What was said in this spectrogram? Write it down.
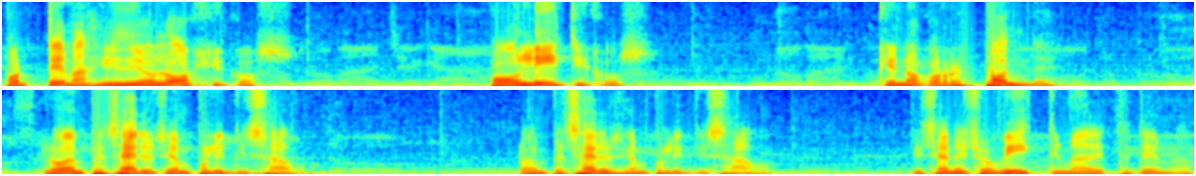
por temas ideológicos, políticos, que no corresponde. Los empresarios se han politizado. Los empresarios se han politizado. Y se han hecho víctimas de este tema.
